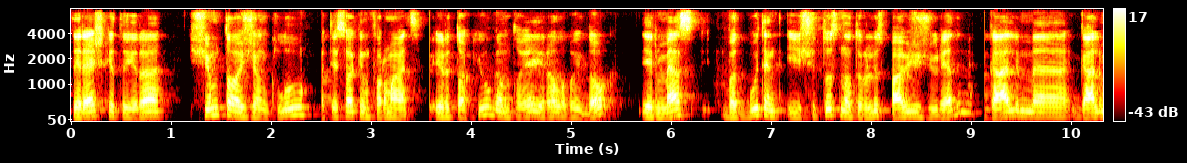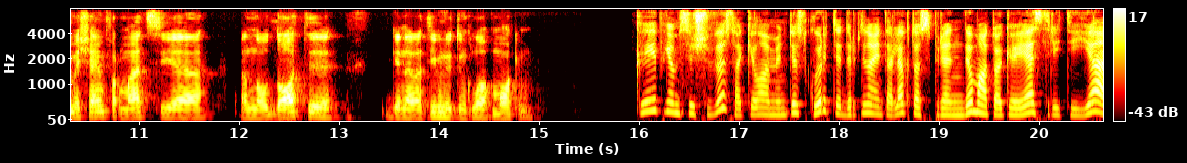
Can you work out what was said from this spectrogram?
Tai reiškia, tai yra šimto ženklų tiesiog informacija. Ir tokių gamtoje yra labai daug. Ir mes, vad būtent į šitus natūralius pavyzdžius žiūrėdami, galime, galime šią informaciją naudoti generatyvinių tinklų apmokymui kaip jums iš viso kilo mintis kurti dirbtinio intelekto sprendimą tokioje srityje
